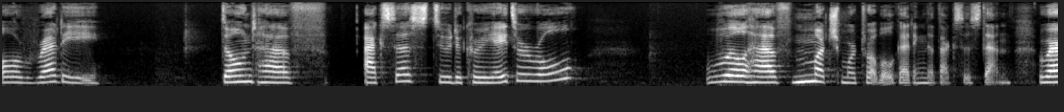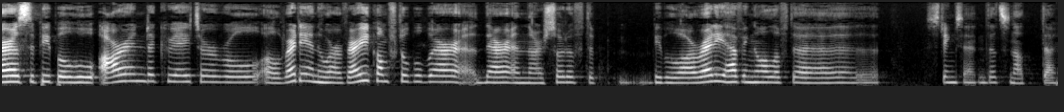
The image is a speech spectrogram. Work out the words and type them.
already don't have access to the creator role will have much more trouble getting that access then. Whereas the people who are in the creator role already and who are very comfortable there, there and are sort of the people who are already having all of the strings, and that's not the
